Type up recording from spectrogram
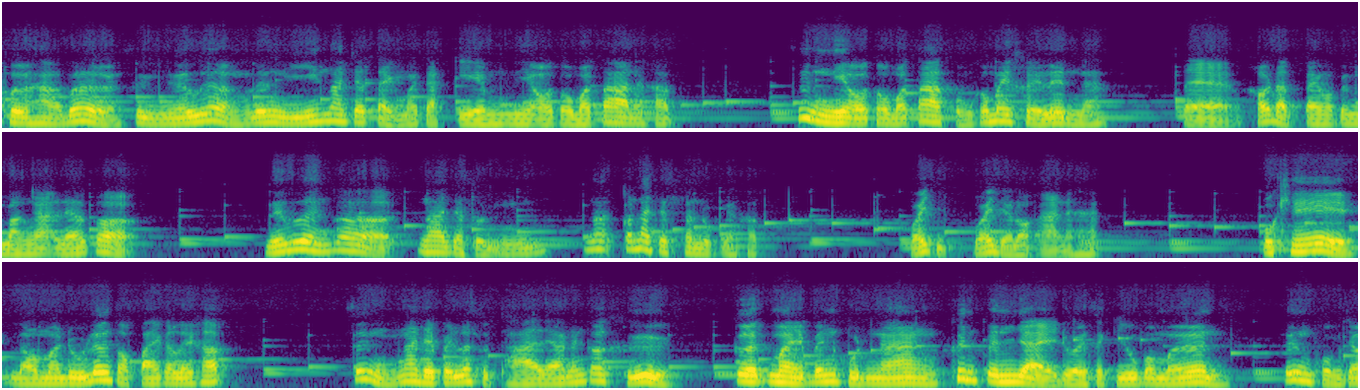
เพิร์ฮาร์เบอร์ซึ่งเนื้อเรื่องเรื่องนี้น่าจะแต่งมาจากเกม n e o Automata นะครับ ซึ่ง n e o Automata ผมก็ไม่เคยเล่นนะ แต่เขาดัดแปลงมาเป็นมังงะแล้วก็ เนื้อเรื่องก็น่าจะสนน่าก็น่าจะสนุกนะครับ ไว้ไว้เดี๋ยวเราอ่านนะฮะ โอเค เรามาดูเรื่องต่อไปกันเลยครับ ซึ่งน่าจะเป็นเรื่องสุดท้ายแล้วนั่นก็คือ เกิดใหม่เป็นขุนนางขึ้นเป็นใหญ่โดยสกิลประเมิน ซึ่งผมจะ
